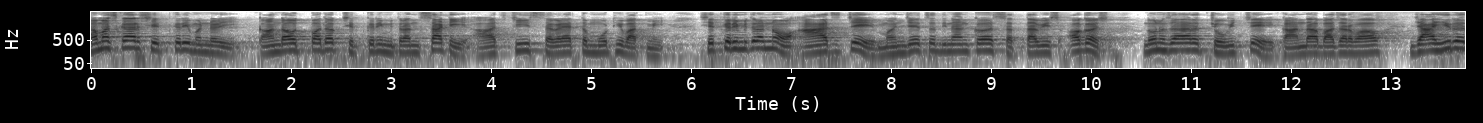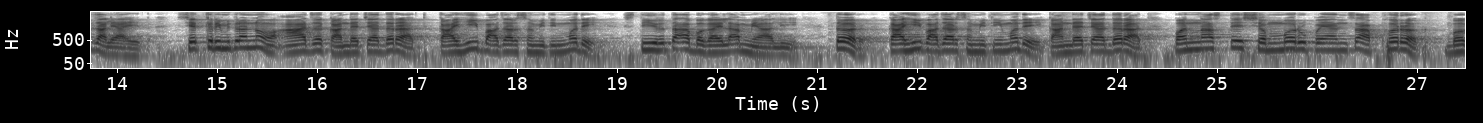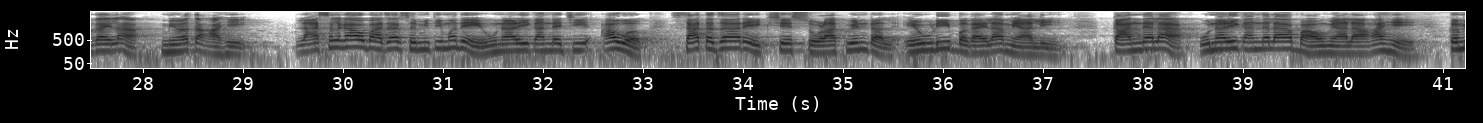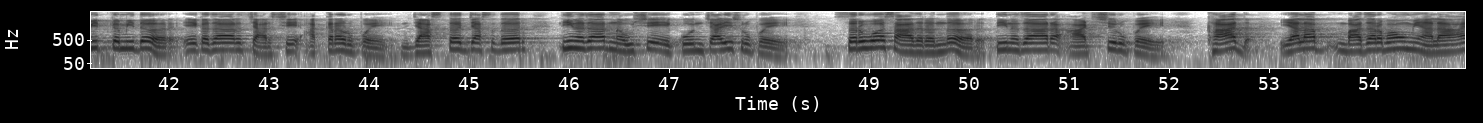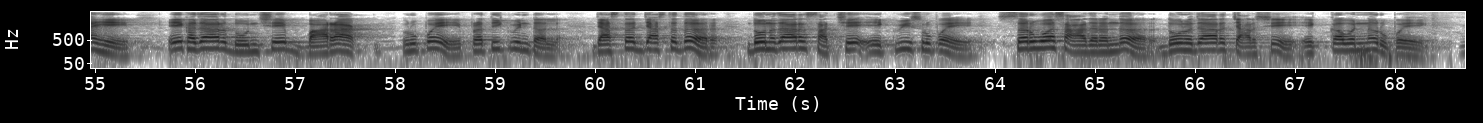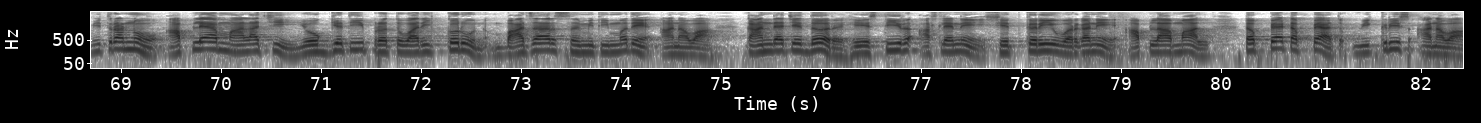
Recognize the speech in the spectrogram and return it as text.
नमस्कार शेतकरी मंडळी. कांदा उत्पादक शेतकरी मित्रांसाठी आजची सगळ्यात मोठी बातमी. शेतकरी मित्रांनो आजचे म्हणजेच दिनांक सत्तावीस ऑगस्ट दोन हजार चोवीसचे कांदा बाजारभाव जाहीर झाले आहेत. शेतकरी मित्रांनो आज कांद्याच्या दरात काही बाजार समितींमध्ये स्थिरता बघायला मिळाली. तर काही बाजार समितीमध्ये कांद्याच्या दरात पन्नास ते शंभर रुपयांचा फरक बघायला मिळत आहे. लासलगाव बाजार समितीमध्ये उन्हाळी कांद्याची आवक सात हजार एकशे सोळा क्विंटल एवढी बघायला मिळाली. कांद्याला उन्हाळी कांद्याला भाव मिळाला आहे. कमीत कमी दर एक हजार चारशे अकरा रुपये जास्तीत जास्त दर तीन हजार नऊशे एकोणचाळीस रुपये सर्वसाधारण दर तीन हजार आठशे रुपये. खाद याला बाजारभाव मिळाला आहे. एक हजार दोनशे बारा रुपये प्रति क्विंटल. जास्तीत जास्त दर दोन हजार सातशे एकवीस रुपये. सर्वसाधारण दर दोन हजार चारशे एक्कावन्न रुपये. मित्रांनो आपल्या मालाची योग्य ती प्रतवारी करून बाजार समितीमध्ये आणावा. कांद्याचे दर हे स्थिर असल्याने शेतकरी वर्गाने आपला माल टप्प्याटप्प्यात विक्रीस आणावा.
